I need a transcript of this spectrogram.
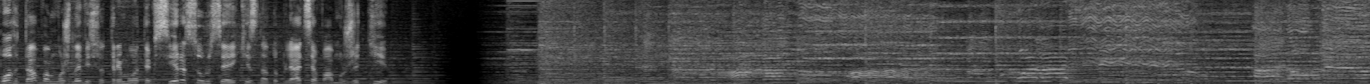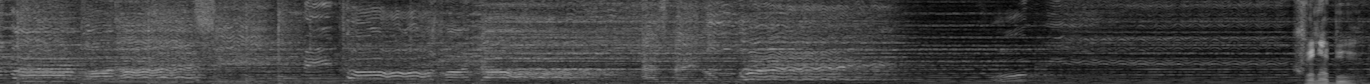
Бог дав вам можливість отримувати всі ресурси, які знадобляться вам у житті. Хвала Богу.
